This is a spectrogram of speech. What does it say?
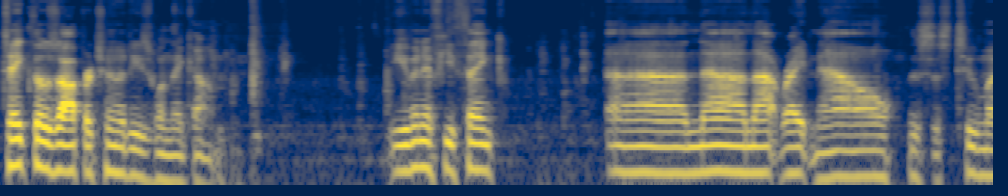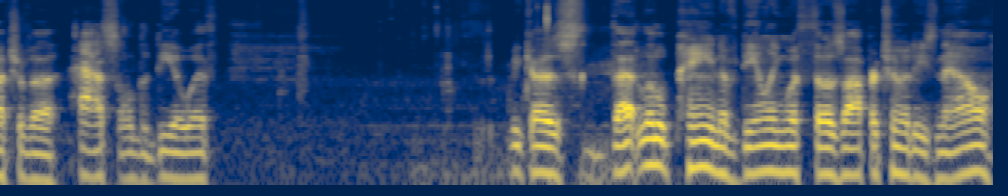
take those opportunities when they come. Even if you think, uh, nah, not right now. This is too much of a hassle to deal with because that little pain of dealing with those opportunities now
